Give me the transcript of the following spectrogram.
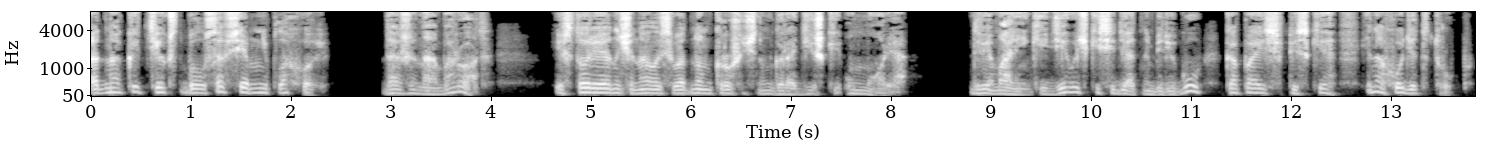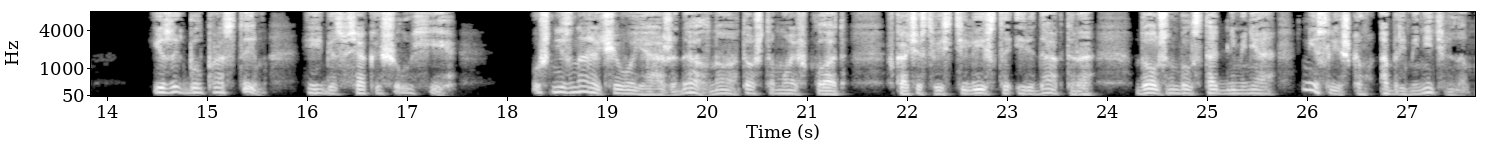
Однако текст был совсем неплохой. Даже наоборот. История начиналась в одном крошечном городишке у моря. Две маленькие девочки сидят на берегу, копаясь в песке, и находят труп. Язык был простым и без всякой шелухи. Уж не знаю, чего я ожидал, но то, что мой вклад в качестве стилиста и редактора должен был стать для меня не слишком обременительным,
